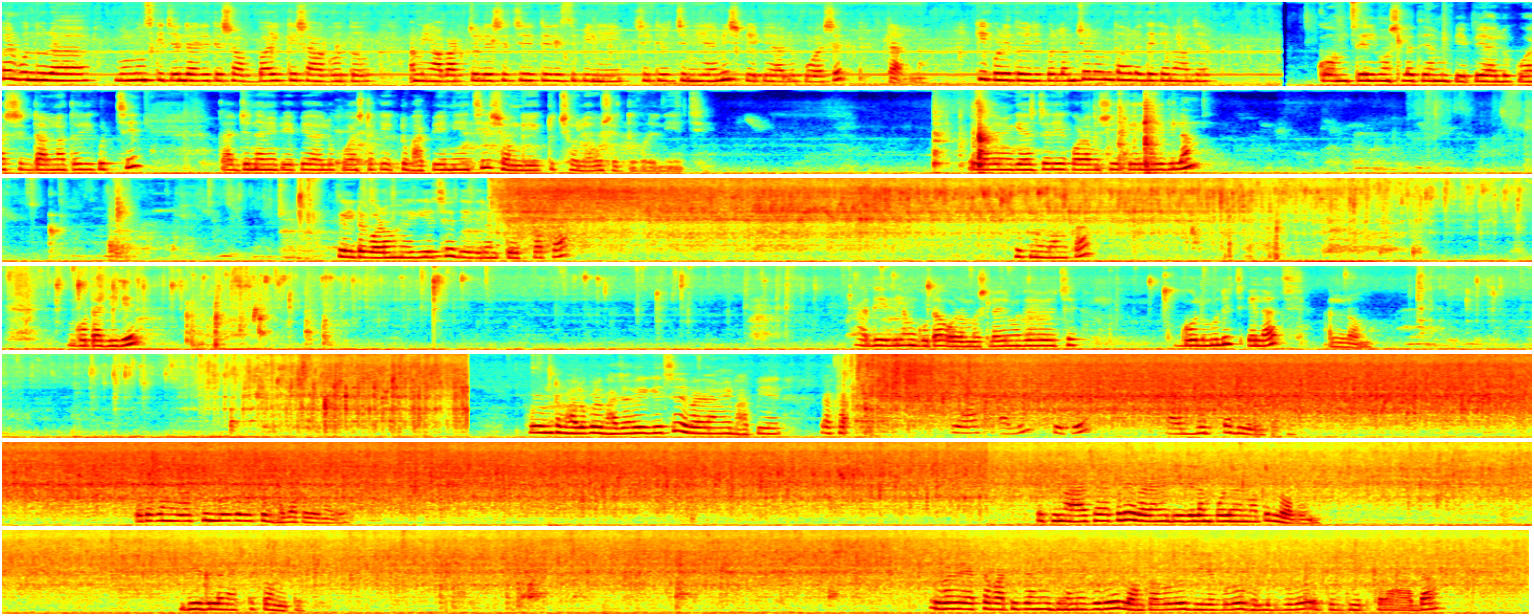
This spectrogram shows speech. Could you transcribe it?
নমস্কার বন্ধুরা, মোমোস কিচেন ডায়েরিতে সবাইকে স্বাগত। আমি আবার চলে এসেছি একটি রেসিপি নিয়ে, সেটি হচ্ছে নিরামিষ পেঁপে আলু কোয়াশের রান্না। কি করে তৈরি করলাম? চলুন তাহলে দেখে নেওয়া যাক। কম তেল মশলাতে আমি পেঁপে আলু কোয়াশের ডালনা তৈরি করছি। তার জন্য আমি পেঁপে আলু কোয়াশটাকে একটু ভাপিয়ে নিয়েছি, সঙ্গে একটু ছোলাও সেদ্ধ করে নিয়েছি। এবারে আমি গ্যাস জ্বালিয়ে কড়া বসিয়ে তেল দিয়ে দিলাম। তেলটা গরম হয়ে গিয়েছে, দিয়ে দিলাম তেজপাতা, শুকনো লঙ্কা, গোটা জিরে, আর দিয়ে দিলাম গোটা গরম মশলা। এর মধ্যে রয়েছে গোলমরিচ, এলাচ আর লং ফোড়নটা ভালো করে ভাজা হয়ে গেছে এবারে আমি ভাপিয়ে রাখা পেঁয়াজ, আলু কেটে আর বুটটা দিয়ে দিচ্ছি। এটাকে আমি এবার সুন্দর করে একটু ভাজা করে নেব। একটু নাড়াচাড়া করে এবার আমি দিয়ে দিলাম পরিমাণ মতো লবণ। দিয়ে দিলাম একটা টমেটো। এবারে একটা বাটিতে আমি ধনে গুঁড়ো, লঙ্কা গুঁড়ো, জিরে গুঁড়ো, হলুদ গুঁড়ো, একটু গ্রেট করা আদা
